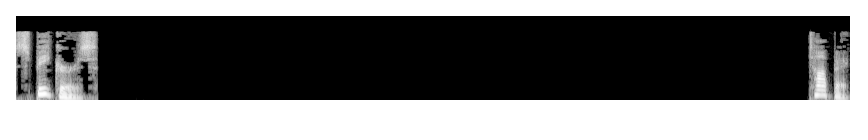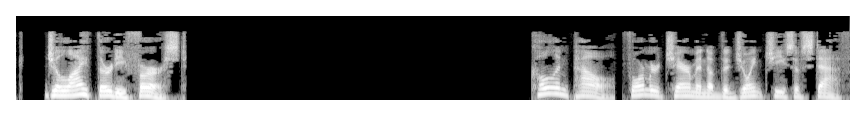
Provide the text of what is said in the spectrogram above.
Speakers July 31 Colin Powell, former chairman of the Joint Chiefs of Staff.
